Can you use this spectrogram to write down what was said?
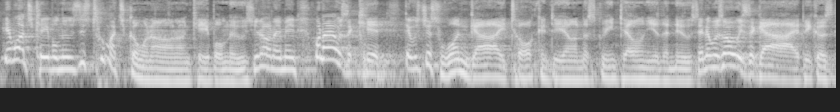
You watch cable news, there's too much going on on cable news. You know what I mean? When I was a kid, there was just one guy talking to you on the screen telling you the news. And it was always a guy because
